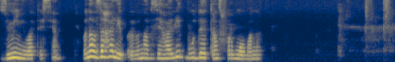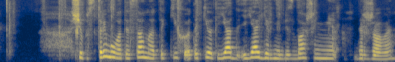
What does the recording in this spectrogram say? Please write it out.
змінюватися. Вона взагалі, вона взагалі буде трансформована. Щоб стримувати саме таких, такі от яд- ядерні безбашенні держави.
